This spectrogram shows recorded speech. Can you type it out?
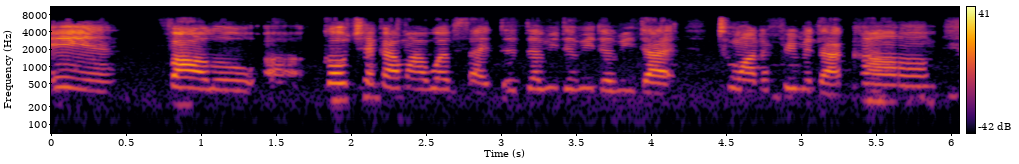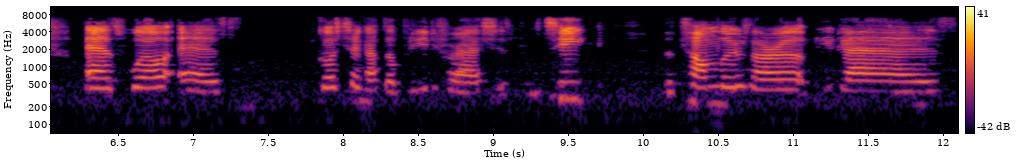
and follow. Uh, go check out my website, the www.tawandafreeman.com, as well as go check out the Beauty for Ashes boutique. The tumblers are up, you guys.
